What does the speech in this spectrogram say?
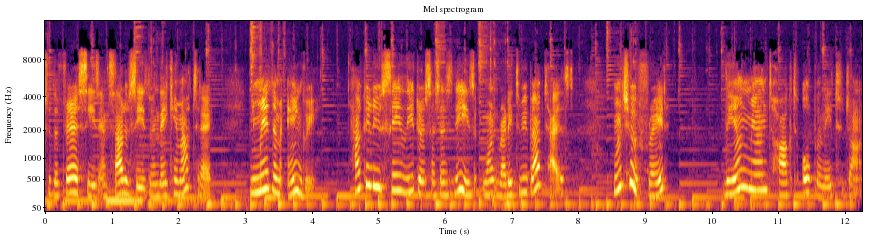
to the Pharisees and Sadducees when they came out today. You made them angry. How could you say leaders such as these weren't ready to be baptized? Weren't you afraid? The young man talked openly to John.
